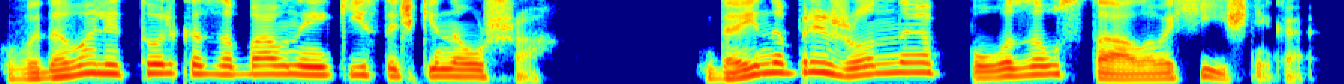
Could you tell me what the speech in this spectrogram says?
выдавали только забавные кисточки на ушах, да и напряженная поза усталого хищника.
